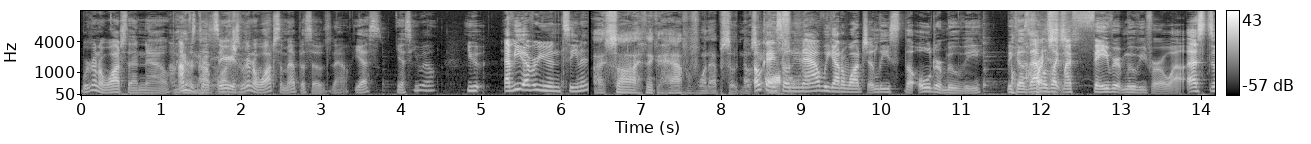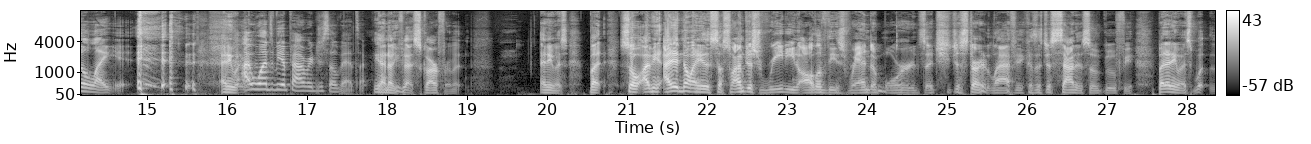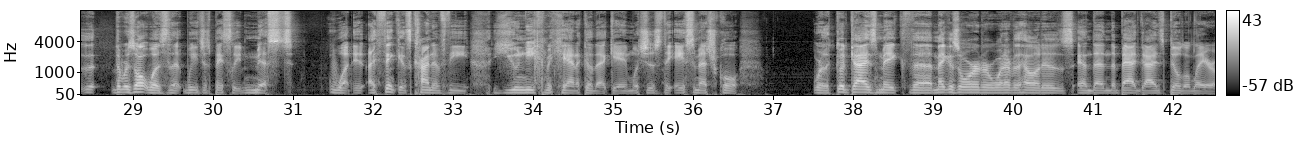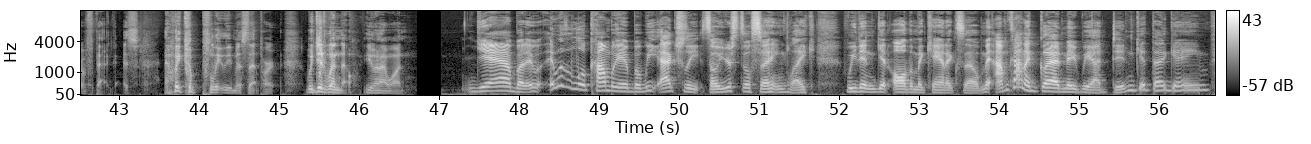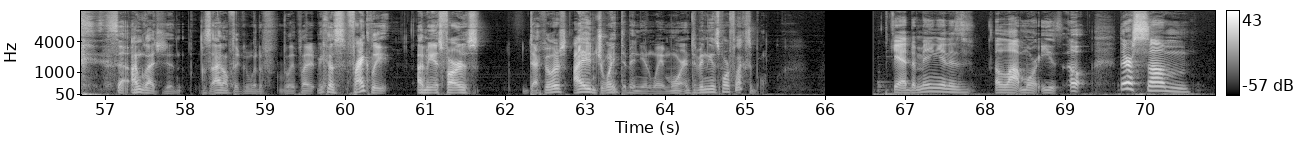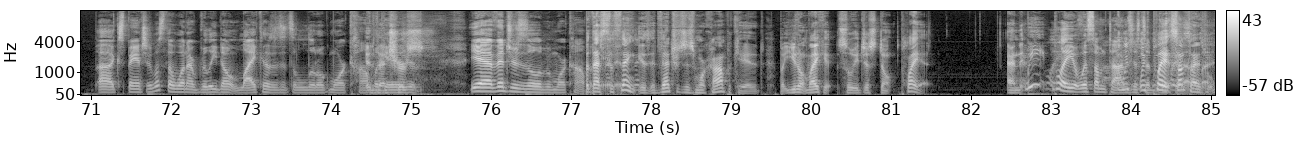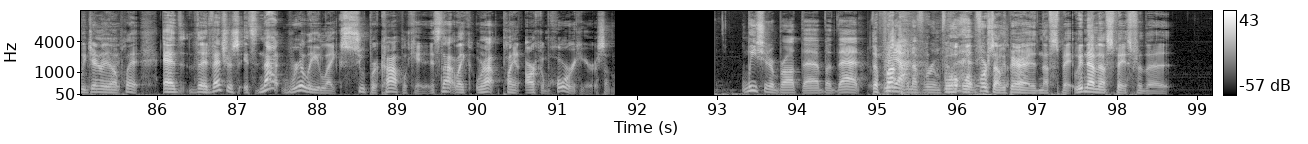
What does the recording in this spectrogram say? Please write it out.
We're gonna watch that now. I'm just dead serious. We're gonna watch some episodes now. Yes, yes, you will. You have you ever even seen it? I saw, I think, a half of one episode. And Okay, so now we got to watch at least the older movie because Oh, that was like my favorite movie for a while. I still like it. anyway, I wanted to be a Power Ranger so bad. Sorry. yeah, I know you've got a scar from it. Anyways, but so I mean, I didn't know any of this stuff, so I'm just reading all of these random words, and she just started laughing because it just sounded so goofy. But anyways, what the, the result was that we just basically missed what it, I think is kind of the unique mechanic of that game, which is the asymmetrical, where the good guys make the Megazord or whatever the hell it is, and then the bad guys build a layer of bad guys. And we completely missed that part. We did win though. You and I won. Yeah, but it it was a little complicated. But we actually, so you're still saying like we didn't get all the mechanics. So I'm kind of glad maybe I didn't get that game. so I'm glad you didn't, because I don't think we would have really played it. Because frankly, I mean, as far as deck builders, I enjoyed Dominion way more, and Dominion's more flexible. yeah, Dominion is a lot more easy. Oh, there are some uh, expansions. What's the one I really don't like because it's a little more complicated. Adventures, Yeah, Adventures is a little bit more complicated. but that's the thing is Adventures is more complicated, but you don't like it, so we just don't play it. And We play it with sometimes. we, just we play it sometimes, but- we generally don't play it. And the adventures, it's not really like super complicated. It's not like we're not playing Arkham Horror here or something. we should have brought that, but that The we pro- didn't have enough room for Well, that. well, first off, we barely had enough space. We didn't have enough space for the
